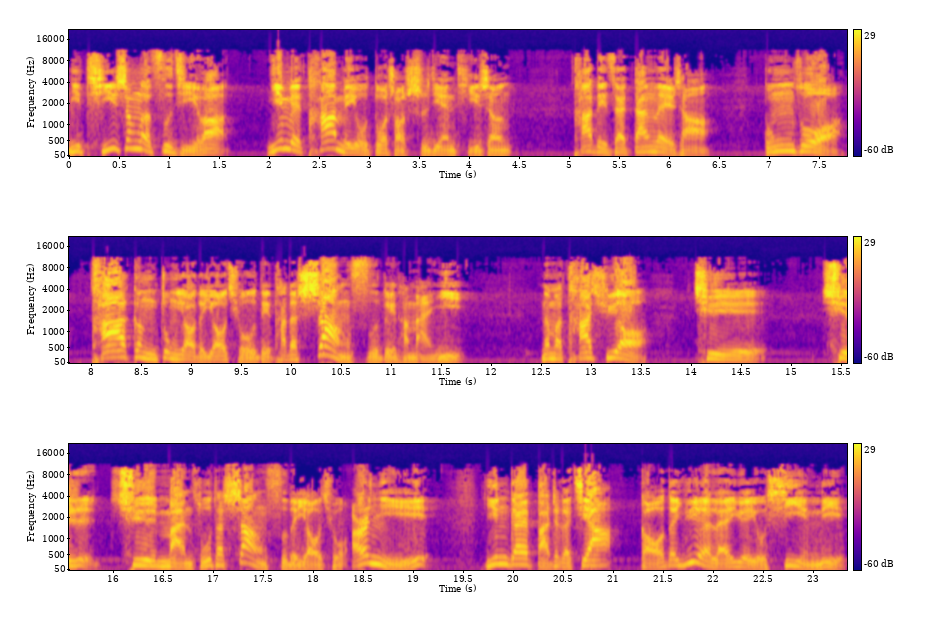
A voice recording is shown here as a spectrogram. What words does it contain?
你提升了自己了，因为他没有多少时间提升，他得在单位上工作。他更重要的要求，对他的上司对他满意，那么他需要去去去满足他上司的要求，而你应该把这个家搞得越来越有吸引力，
